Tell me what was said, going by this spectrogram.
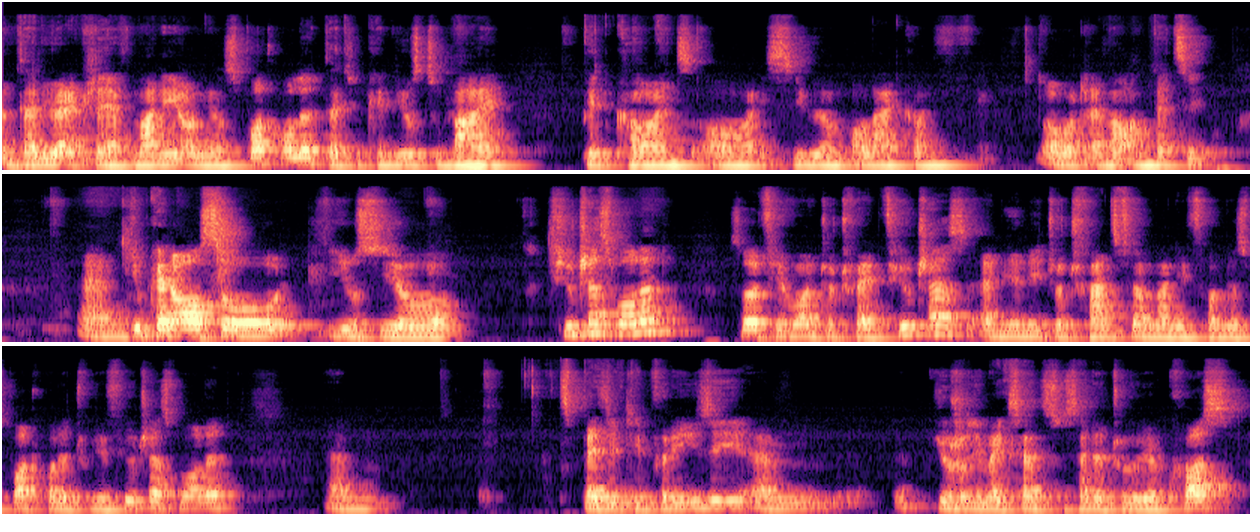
And then you actually have money on your spot wallet that you can use to buy Bitcoins or Ethereum or Litecoin or whatever on BTSE. And you can also use your futures wallet. So if you want to trade futures and you need to transfer money from your spot wallet to your futures wallet, um, it's basically pretty easy. and it usually makes sense to send it to your cross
